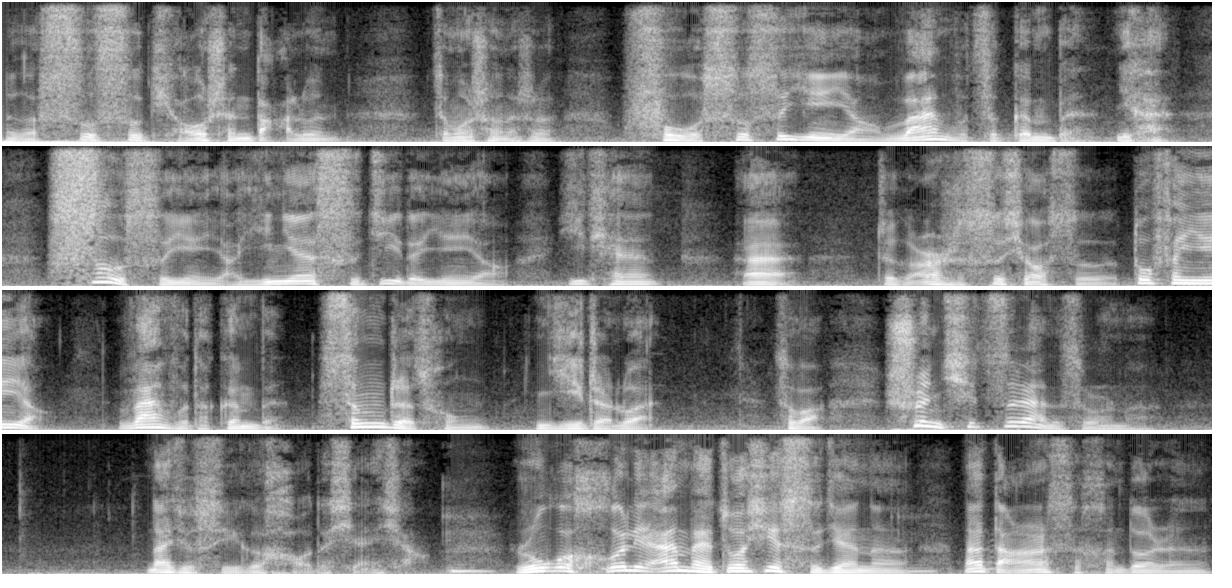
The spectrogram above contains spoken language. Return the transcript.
那个《四四调神大论》，怎么说呢？说夫四时阴阳，万物之根本。你看，四时阴阳，一年四季的阴阳，一天，哎，这个二十四小时都分阴阳，万物的根本，生者从，逆者乱，是吧？顺其自然的时候呢，那就是一个好的现象。嗯如果合理安排作息时间呢，那当然是很多人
